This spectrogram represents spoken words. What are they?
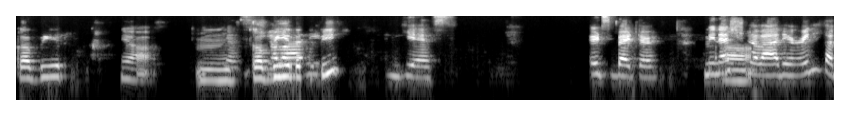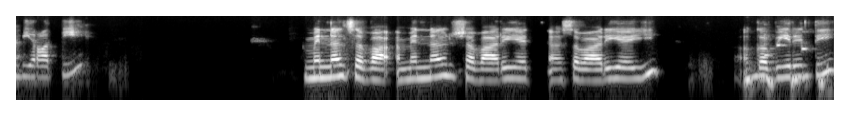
Kabir. Yeah. Mm, yes. Kabir. Yes. It's better. Minal uh, Shawari'il Kabirati. Minnal Sava Minnal Shawari'i uh, Sawari'i uh, Kabirati.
